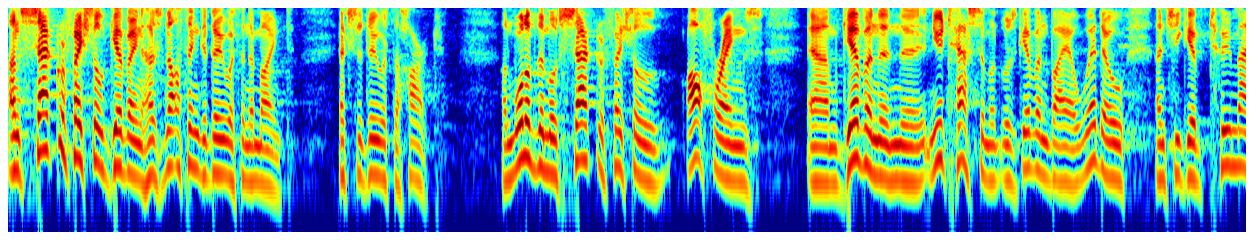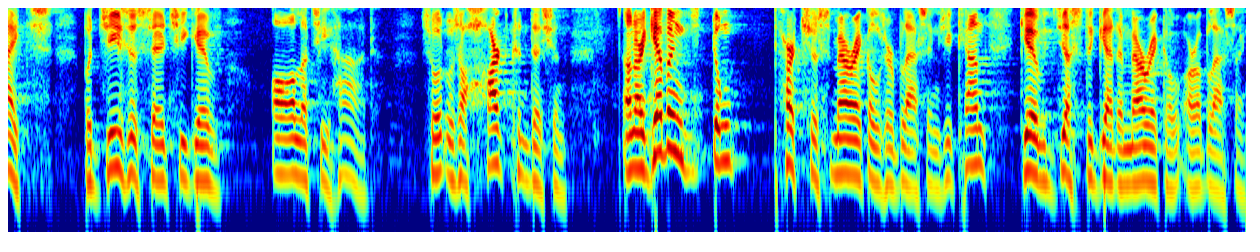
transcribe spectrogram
And sacrificial giving has nothing to do with an amount, it's to do with the heart. And one of the most sacrificial offerings um, given in the New Testament was given by a widow, and she gave two mites. But Jesus said she gave all that she had. So it was a heart condition. And our giving don't purchase miracles or blessings. You can't give just to get a miracle or a blessing.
